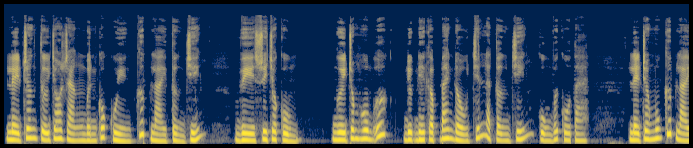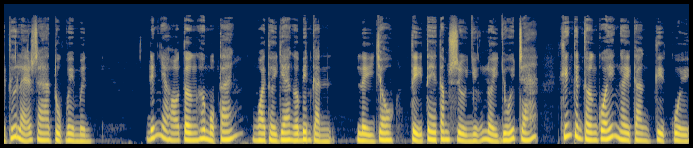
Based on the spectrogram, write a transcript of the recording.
Lệ Trân tự cho rằng mình có quyền cướp lại Tần Chiến, vì suy cho cùng, người trong hôn ước được đề cập ban đầu chính là Tần Chiến cùng với cô ta. Lệ Trân muốn cướp lại thứ lẽ ra thuộc về mình. Đến nhà họ Tần hơn một tháng, ngoài thời gian ở bên cạnh, Lệ Châu tỉ tê tâm sự những lời dối trá, khiến tinh thần cô ấy ngày càng kiệt quệ,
